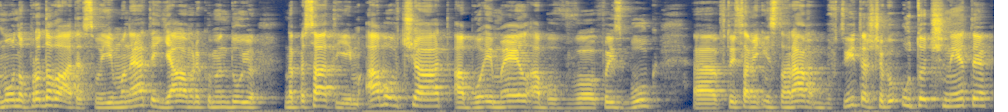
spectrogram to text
Мовно продавати свої монети, я вам рекомендую написати їм або в чат, або емейл, або в Фейсбук, е, в той самий Інстаграм, або в Твіттер, щоб уточнити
